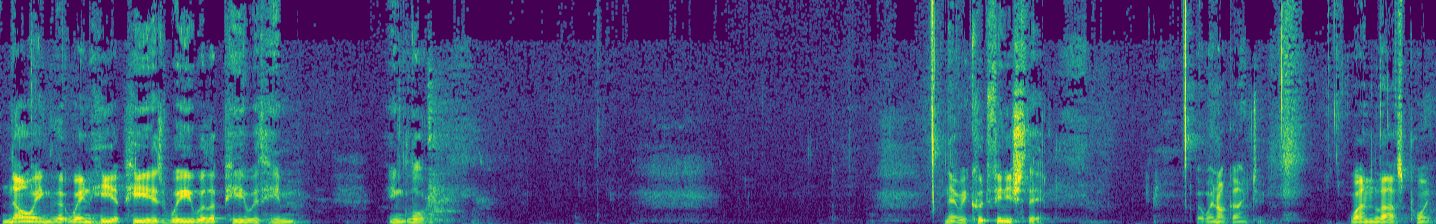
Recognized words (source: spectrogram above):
knowing that when he appears, we will appear with him in glory. Now, we could finish there, but we're not going to. One last point.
